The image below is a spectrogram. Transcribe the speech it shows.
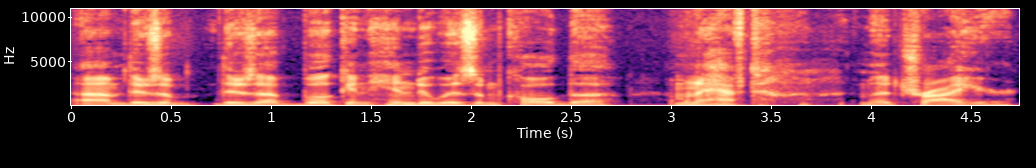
Um, there's a there's a book in Hinduism called the I'm going to have to I'm going to try here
